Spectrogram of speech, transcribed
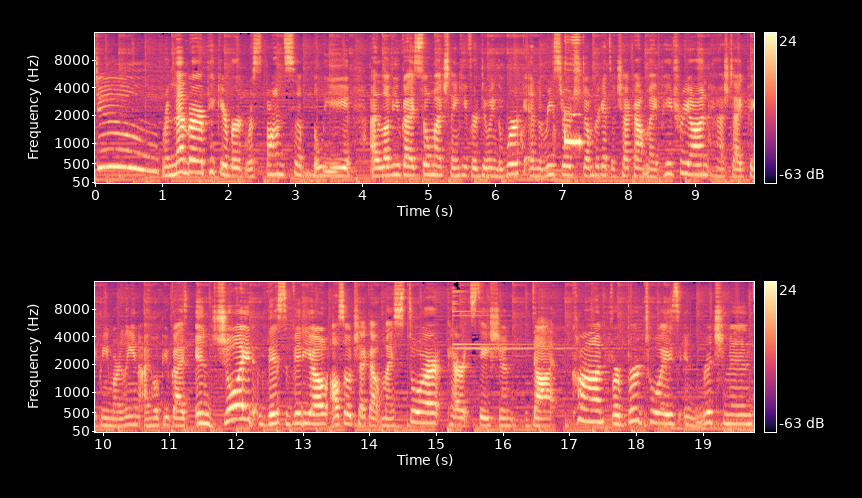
do. Remember, pick your bird responsibly. I love you guys so much. Thank you for doing the work and the research. Don't forget to check out my Patreon, hashtag PickMeMarlene. I hope you guys enjoyed this video. Also, check out my store, parrotstation.com for bird toys, enrichment,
